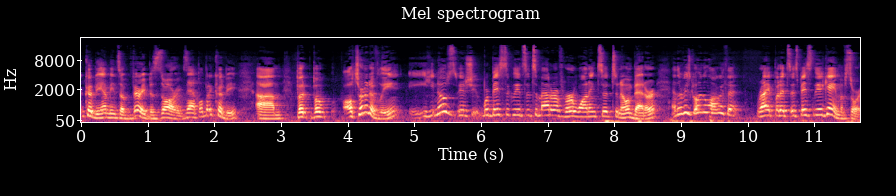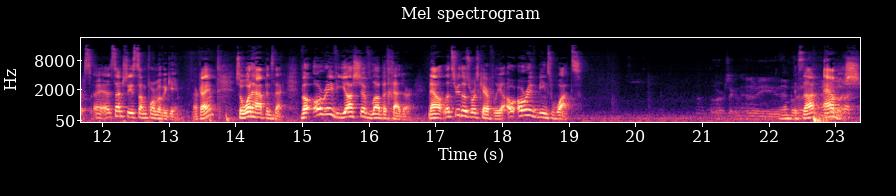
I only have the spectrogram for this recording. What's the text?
It could be. I mean, it's a very bizarre example, but it could be. Um, but but alternatively, he knows. You know, she, we're basically it's, it's a matter of her wanting to, to know him better, and therefore he's going along with it, right? But it's, it's basically a game of sorts. Uh, essentially, it's some form of a game. Okay. So what happens next? The orev yashev la becheder. Now let's read those words carefully. O- Orev means what? Or is it an enemy? Ambush. It's not ambush.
